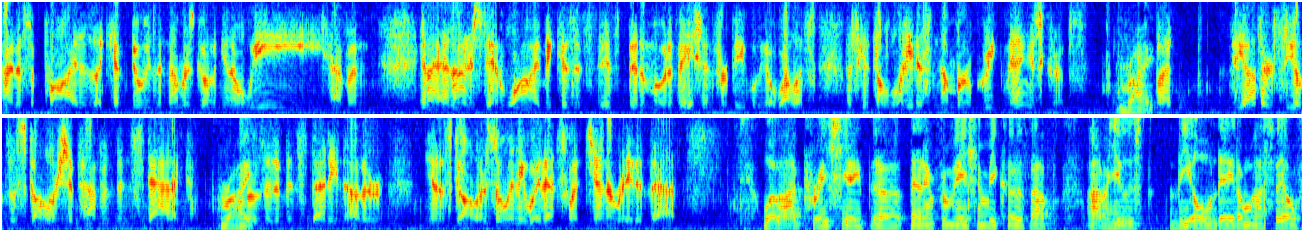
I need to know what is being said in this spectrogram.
kind of surprised as I kept doing the numbers going, you know, we haven't, and I, and I understand why, because it's, it's been a motivation for people to go, well, let's, let's get the latest number of Greek manuscripts. Right. But the other fields of scholarship haven't been static. Right. Those that have been studying other, you know, scholars. So anyway, that's what generated that. Well, I appreciate that information because I've I've used the old data myself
